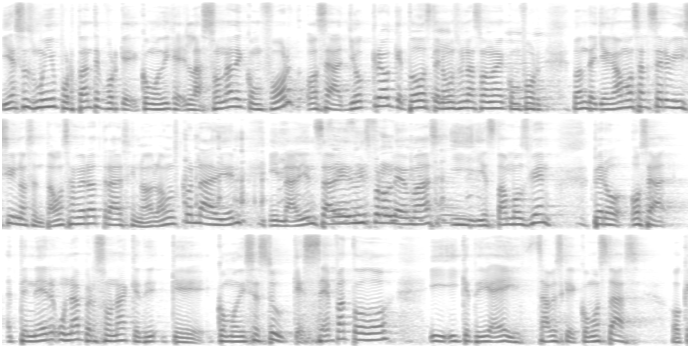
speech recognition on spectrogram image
Y eso es muy importante porque, como dije, la zona de confort, o sea, yo creo que todos tenemos una zona de confort donde llegamos al servicio y nos sentamos a ver atrás y no hablamos con nadie y nadie sabe de mis problemas y, y estamos bien. Pero, o sea, tener una persona que, que, como dices tú, que sepa todo y, que te diga, hey, ¿sabes qué? ¿Cómo estás? Ok.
